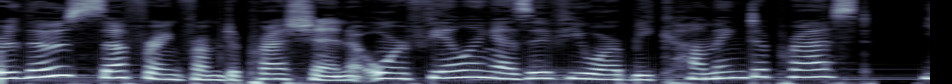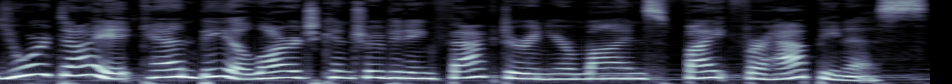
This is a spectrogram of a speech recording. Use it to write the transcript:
For those suffering from depression or feeling as if you are becoming depressed, your diet can be a large contributing factor in your mind's fight for happiness,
